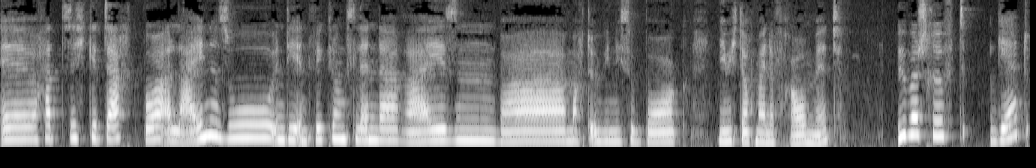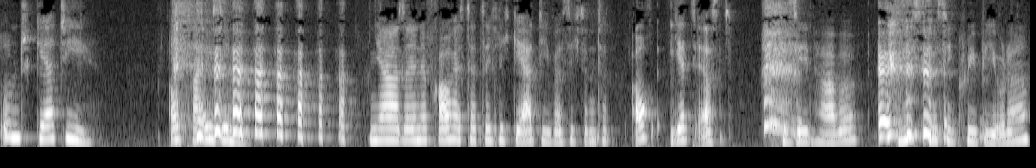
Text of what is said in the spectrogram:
äh, hat sich gedacht, boah, alleine so in die Entwicklungsländer reisen, boah, macht irgendwie nicht so Bock, nehme ich doch meine Frau mit. Überschrift Gerd und Gerti auf Reisen. ja, seine Frau heißt tatsächlich Gerti, was ich dann auch jetzt erst gesehen habe. Das ist ein bisschen creepy, oder?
